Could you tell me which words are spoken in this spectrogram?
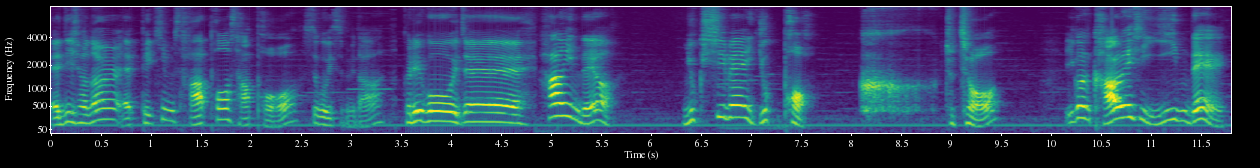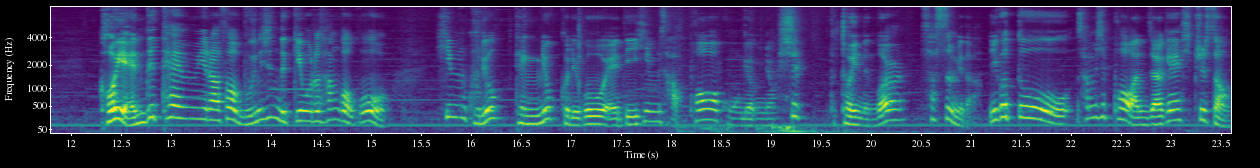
에디셔널 에픽 힘4% 4% 쓰고 있습니다. 그리고 이제 하의인데요. 60에 6% 크, 좋죠. 이건 가웨시 2인데 거의 엔드템이라서 문신 느낌으로 산 거고 힘 96, 덱6 그리고 에디 힘 4%, 공격력 10 붙어 있는 걸 샀습니다. 이것도 30% 완작에 17성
